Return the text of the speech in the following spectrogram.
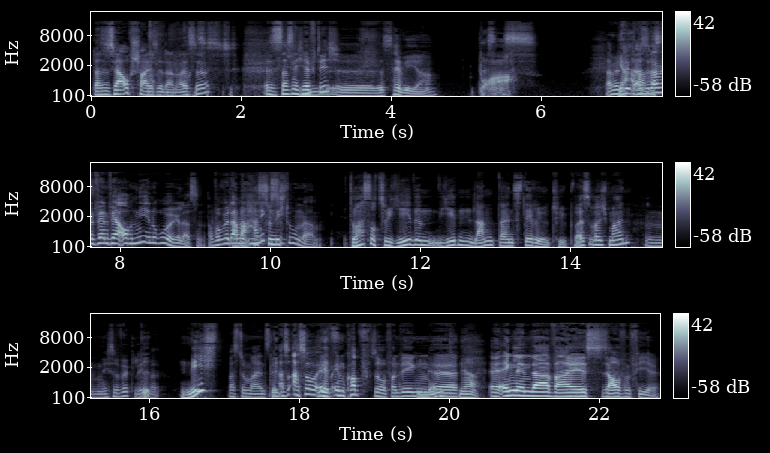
Das ist ja auch scheiße dann, weißt du? Ist das nicht heftig? Äh, das ist heavy, ja. Boah. Ist- Damit Ja, wird, also was- damit werden wir auch nie in Ruhe gelassen, obwohl wir damit nichts du nicht- zu tun haben. Du hast doch zu jedem, jedem Land dein Stereotyp. Weißt du, was ich meine? Hm, nicht so wirklich. D- Nicht? was du meinst. Ach, so, ach so, Jetzt- im Kopf so, von wegen Mhm, äh, ja. äh, Engländer, weiß, saufen viel.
